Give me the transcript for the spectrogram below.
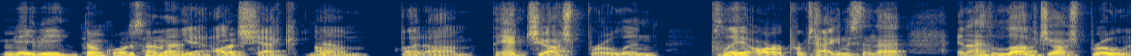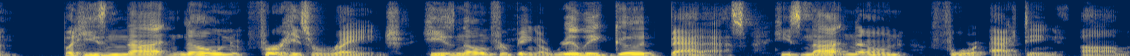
Maybe don't quote us on that. Yeah, I'll but- check. yeah. Um, but um, they had Josh Brolin play our protagonist in that, and I love Josh Brolin, but he's not known for his range. He's known for being a really good badass. He's not known for acting um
